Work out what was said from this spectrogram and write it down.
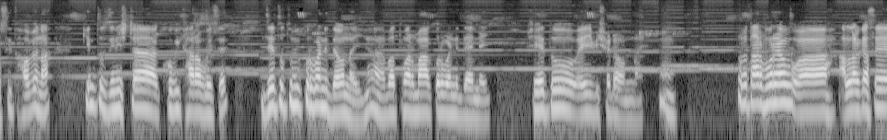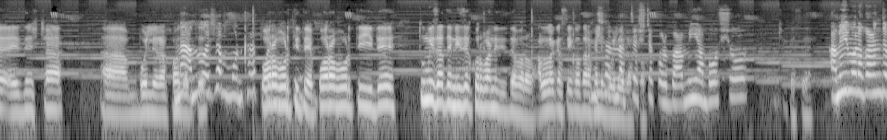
উচিত হবে না। কিন্তু জিনিসটা খুবই খারাপ হয়েছে। যেহেতু তুমি কোরবানি দেও নাই হ্যাঁ বা তোমার মা কোরবানি দেয় নাই সেহেতু এই বিষয়টা অন্যায় হ্যাঁ। তবে তারপরেও আল্লাহর কাছে এই জিনিসটা বলে রাখো না আমি ওইসব মন খারাপ করি পরবর্তীতে পরবর্তী ঈদে তুমি যাতে নিজে কোরবানি দিতে পারো। আল্লাহর কাছে এই কথা খালি বলে রাখো। চেষ্টা করব আমি অবশ্য আমি মনে করেন যে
